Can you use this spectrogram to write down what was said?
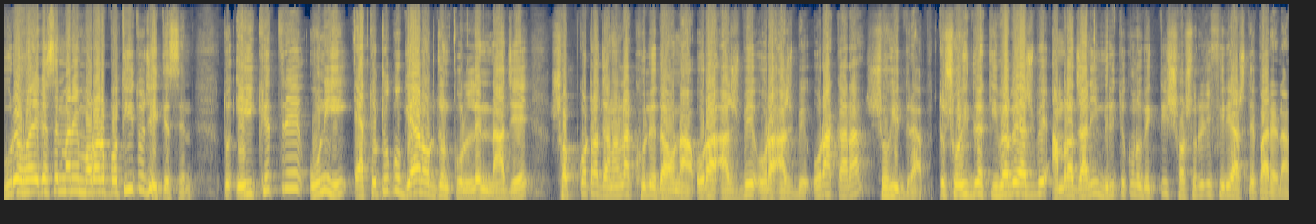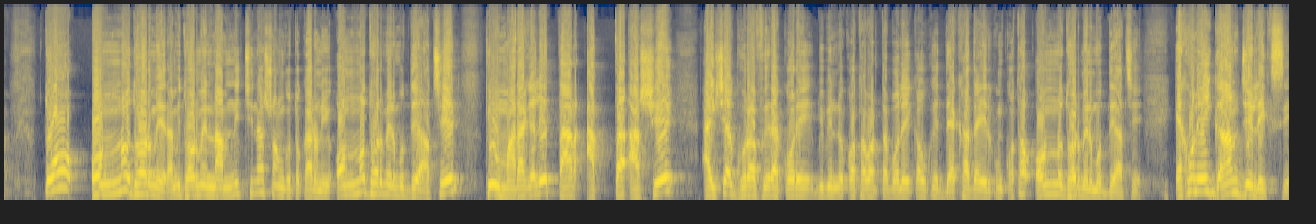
বুড়ো হয়ে গেছেন মানে মরার পথেই তো যাইতেছেন। তো এই ক্ষেত্রে উনি এতটুকু জ্ঞান অর্জন করলেন না যে সবকটা জানালা খুলে দাও না, ওরা আসবে আসবে, ওরা আসবে। ওরা কারা? শহীদরা। তো শহীদরা কীভাবে আসবে? আমরা জানি মৃত কোনো ব্যক্তি সশরীরে ফিরে আসতে পারে না। তো অন্য ধর্মের, আমি ধর্মের নাম নিচ্ছি না, সঙ্গত কারণে, অন্য ধর্মের মধ্যে আছে, কেউ মারা গেলে তার আত্মা আসে, আইসা ঘোরাফেরা করে, বিভিন্ন কথাবার্তা বলে, কাউকে দেখা দেয়, এরকম কথা অন্য ধর্মের মধ্যে আছে। এখন এই গান যে লেখছে,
